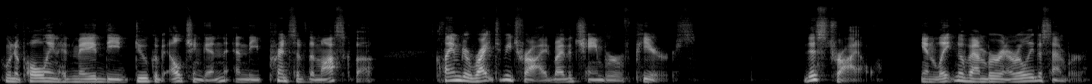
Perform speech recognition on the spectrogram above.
who Napoleon had made the Duke of Elchingen and the Prince of the Moskva, claimed a right to be tried by the Chamber of Peers. This trial, in late November and early December,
